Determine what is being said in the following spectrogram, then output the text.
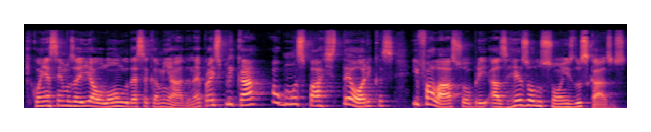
que conhecemos aí ao longo dessa caminhada, né, para explicar algumas partes teóricas e falar sobre as resoluções dos casos.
